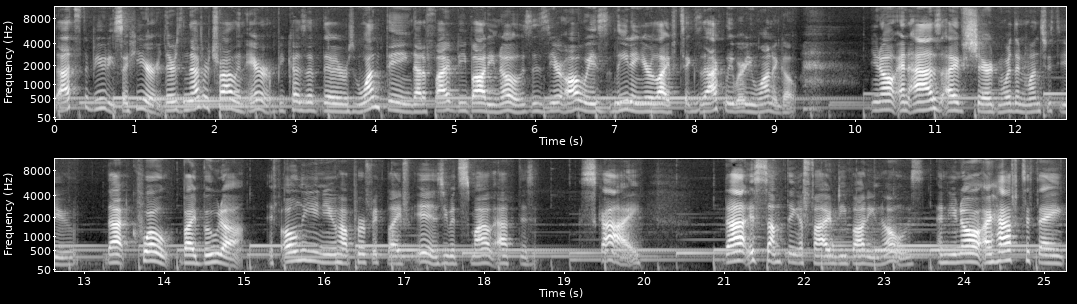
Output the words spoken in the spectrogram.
That's the beauty. So here there's never trial and error because if there's one thing that a 5d body knows is you're always leading your life to exactly where you want to go. You know and as i've shared more than once with you that quote by buddha if only you knew how perfect life is you would smile at the sky that is something a 5D body knows. And you know, I have to thank,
